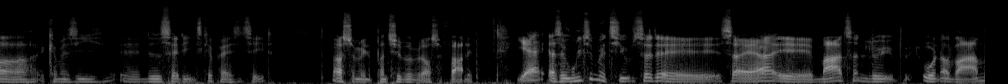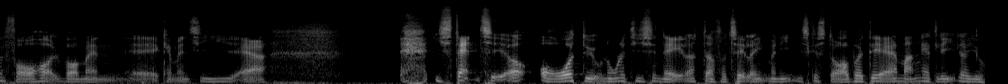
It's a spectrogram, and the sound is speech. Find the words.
og, kan man sige, øh, nedsætte ens kapacitet. Og som i princippet vil også farligt. Ja, altså ultimativt, så, det, så er øh, maratonløb under varme forhold, hvor man, øh, kan man sige, er i stand til at overdøve nogle af de signaler, der fortæller en, man egentlig skal stoppe. Og det er mange atleter jo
